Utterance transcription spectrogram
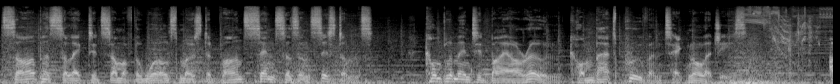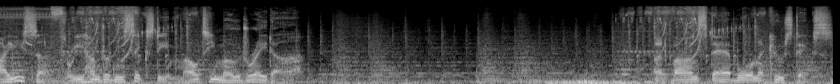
Saab has selected some of the world's most advanced sensors and systems, complemented by our own combat-proven technologies. AESA 360 multi-mode radar. Advanced airborne acoustics.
